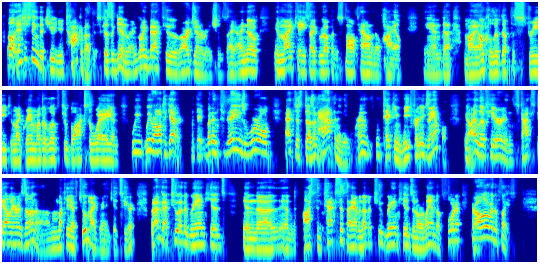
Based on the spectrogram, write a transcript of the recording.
Well, interesting that you, you talk about this because, again, I'm going back to our generations. I, I, know in my case, I grew up in a small town in Ohio, and uh, my uncle lived up the street, and my grandmother lived two blocks away, and we, we were all together. Okay. But in today's world, that just doesn't happen anymore. And taking me for an example, you know, I live here in Scottsdale, Arizona. I'm lucky to have two of my grandkids here, but I've got two other grandkids in uh, in Austin, Texas. I have another two grandkids in Orlando, Florida. They're all over the place.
